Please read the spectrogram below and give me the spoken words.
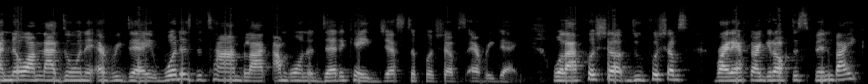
I know I'm not doing it every day. What is the time block I'm going to dedicate just to push ups every day? Will I push up, do push ups right after I get off the spin bike?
